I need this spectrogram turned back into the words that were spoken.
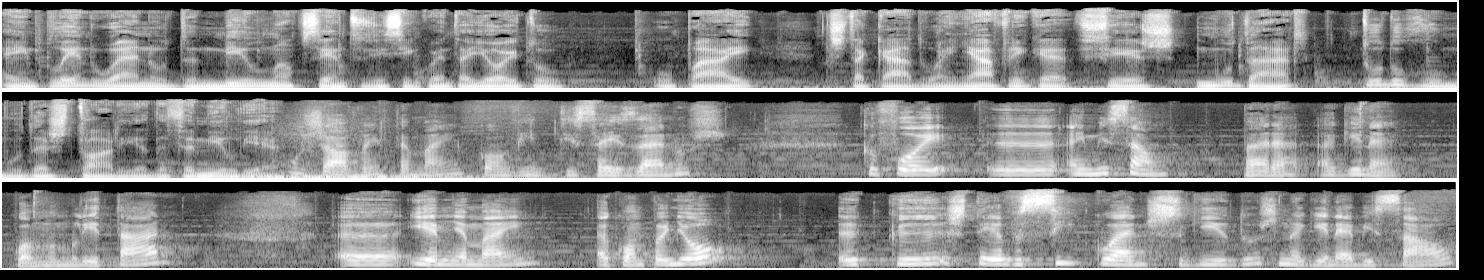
em pleno ano de 1958. O pai, destacado em África, fez mudar todo o rumo da história da família. Um jovem também, com 26 anos, que foi eh, em missão para a Guiné como militar eh, e a minha mãe acompanhou, que esteve cinco anos seguidos na Guiné-Bissau,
